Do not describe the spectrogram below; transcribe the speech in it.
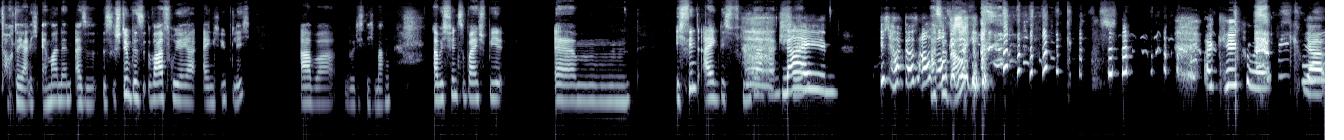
Tochter ja nicht Emma nennen. Also es stimmt, es war früher ja eigentlich üblich. Aber würde ich nicht machen. Aber ich finde zum Beispiel, ähm, ich finde eigentlich Frieda ganz schön. Nein! Ich habe das auch Hast es auch? Okay, cool. Wie cool. Ja,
